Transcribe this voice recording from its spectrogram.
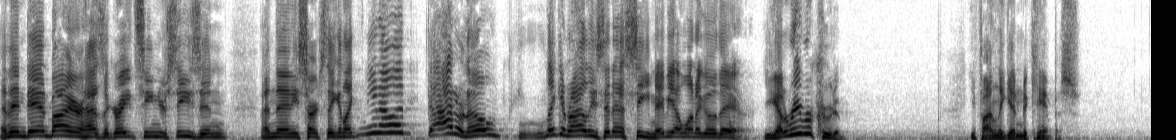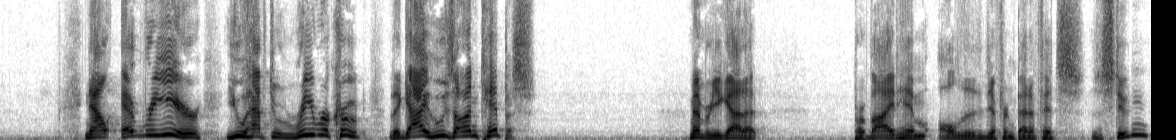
and then Dan Beyer has a great senior season, And then he starts thinking, like, you know what? I don't know. Lincoln Riley's at SC. Maybe I want to go there. You got to re recruit him. You finally get him to campus. Now, every year, you have to re recruit the guy who's on campus. Remember, you got to provide him all of the different benefits as a student.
